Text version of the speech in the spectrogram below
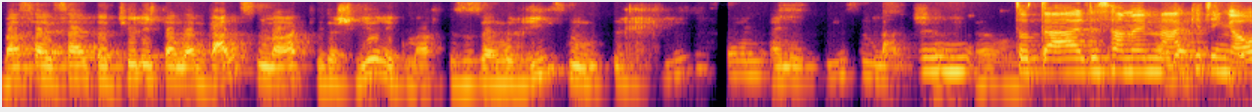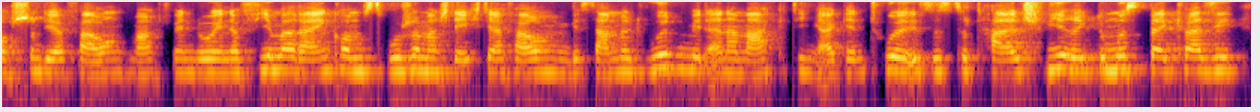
was halt, halt natürlich dann am ganzen Markt wieder schwierig macht. Das ist ein riesen, riesen, eine riesen Landschaft. Mhm, ja. Total, das haben wir im Marketing auch schon die Erfahrung gemacht. Wenn du in eine Firma reinkommst, wo schon mal schlechte Erfahrungen gesammelt wurden mit einer Marketingagentur, ist es total schwierig. Du musst bei quasi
